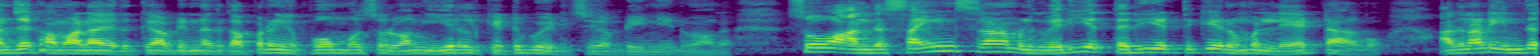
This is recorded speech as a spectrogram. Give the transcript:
மஞ்சள் காமாலாக இருக்குது அப்படின்னதுக்கப்புறம் நீங்கள் போகும்போது சொல்லுவாங்க ஈரல் கெட்டு போயிடுச்சு அப்படின்னுடுவாங்க ஸோ அந்த சைன்ஸ்லாம் நம்மளுக்கு வெளியே தெரியறதுக்கே ரொம்ப லேட் ஆகும். அதனால் இந்த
